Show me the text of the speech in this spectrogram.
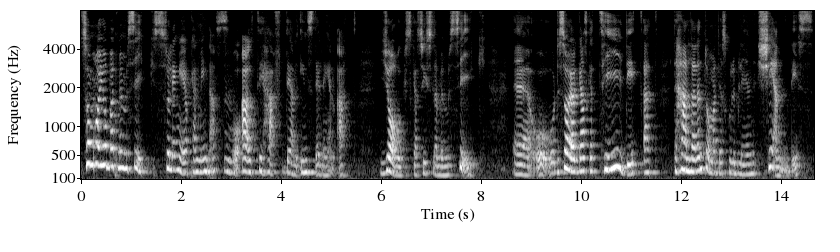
som har jobbat med musik så länge jag kan minnas Mm. och alltid haft den inställningen att jag ska syssla med musik. Eh, och, och det sa jag ganska tidigt att det handlade inte om att jag skulle bli en kändis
